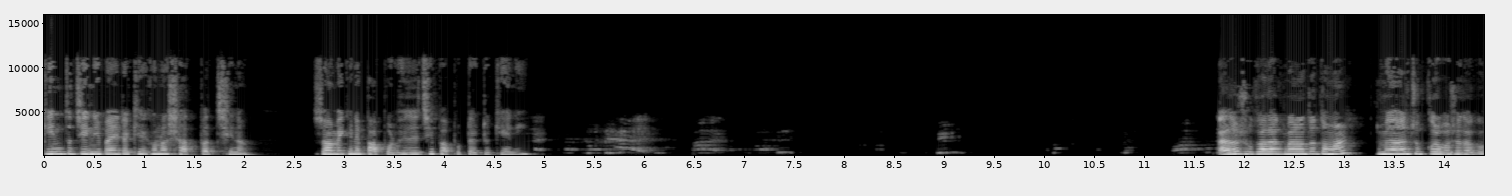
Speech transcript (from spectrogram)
কিন্তু চিনি পানিটা খেয়ে এখন আর স্বাদ পাচ্ছি না। সো আমি এখানে পাপড় ভেজেছি, পাপড়টা একটু খেয়ে নিই। এত শুকা লাগবে না তো তোমার? তুমি জানো চুপ করে বসে থাকো।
